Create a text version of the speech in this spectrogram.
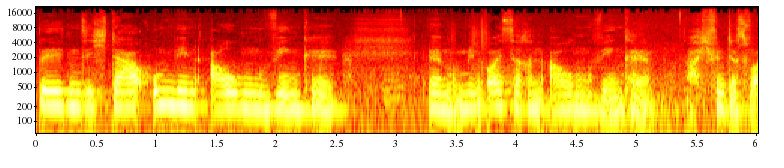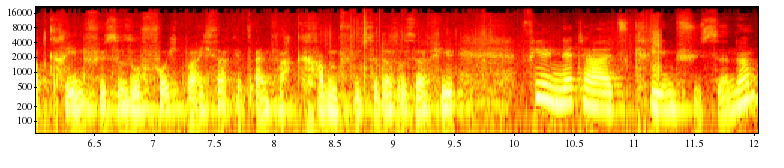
bilden sich da um den Augenwinkel, ähm, um den äußeren Augenwinkel. Ach, ich finde das Wort Krähenfüße so furchtbar. Ich sage jetzt einfach Krabbenfüße. Das ist ja viel, viel netter als Krähenfüße. Ne?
